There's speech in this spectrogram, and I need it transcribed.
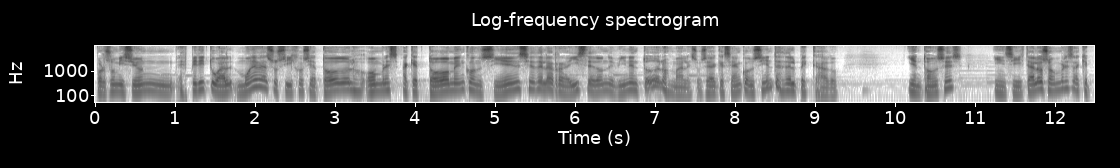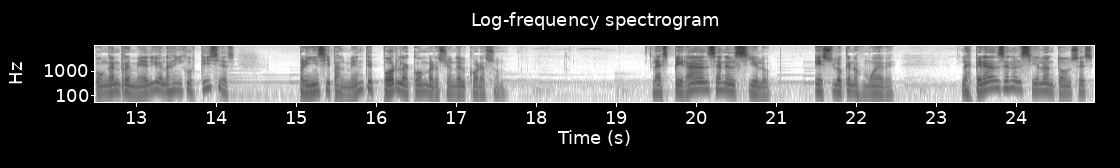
por su misión espiritual, mueve a sus hijos y a todos los hombres a que tomen conciencia de la raíz de donde vienen todos los males, o sea, que sean conscientes del pecado. Y entonces insiste a los hombres a que pongan remedio a las injusticias, principalmente por la conversión del corazón. La esperanza en el cielo es lo que nos mueve. La esperanza en el cielo entonces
